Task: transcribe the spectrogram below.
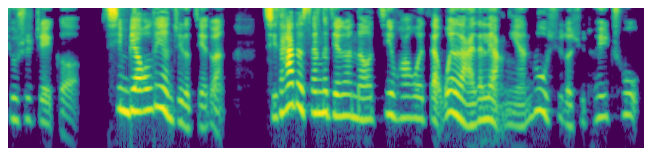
就是这个信标链这个阶段。其他的三个阶段呢，计划会在未来的两年陆续的去推出。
